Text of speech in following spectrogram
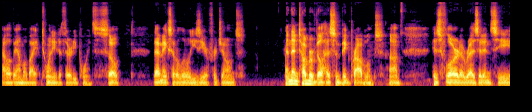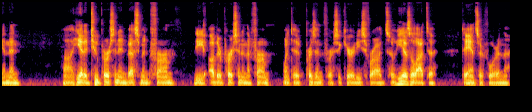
Alabama by 20 to 30 points. So that makes it a little easier for Jones. And then Tuberville has some big problems. Um, his Florida residency, and then uh, he had a two person investment firm the other person in the firm went to prison for securities fraud. So he has a lot to to answer for in the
